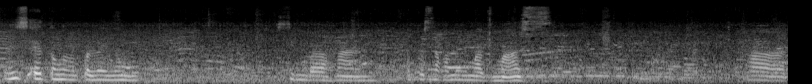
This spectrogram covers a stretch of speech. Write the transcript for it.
Guys, eto nga pala yung simbahan. Tapos na kaming magmas. At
